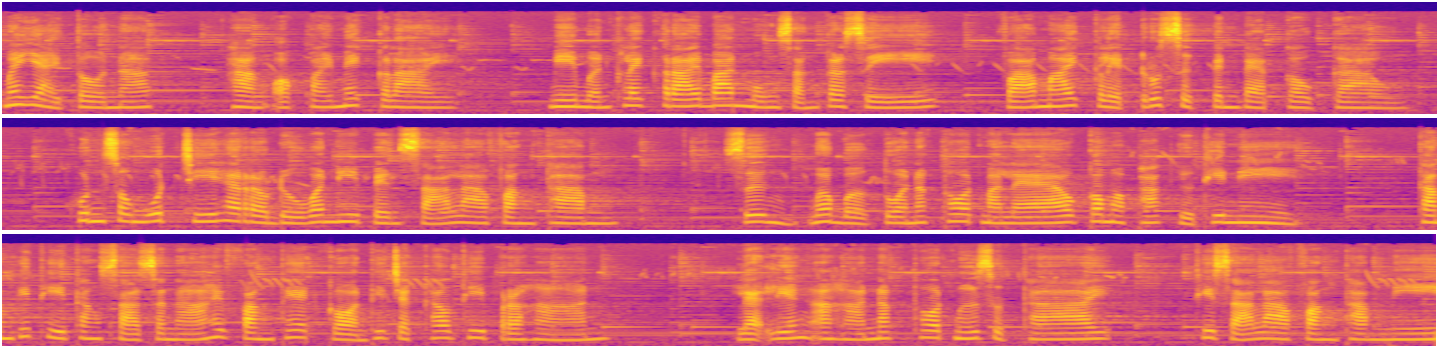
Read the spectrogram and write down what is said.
ไม่ใหญ่โตนัก ห่างออกไปไม่ไกล มีเหมือนคล้ายๆบ้านมุงสังกะสีฝาไม้เกล็ดรู้สึกเป็นแบบเก่าๆ คุณทรงวุฒิชี้ให้เราดูว่านี่เป็นศาลาฟังธรรม ซึ่งเมื่อเบิกตัวนักโทษมาแล้วก็มาพักอยู่ที่นี่ทำพิธีทางศาสนาให้ฟังเทศก่อนที่จะเข้าที่ประหาร และเลี้ยงอาหารนักโทษมื้อสุดท้าย ที่ศาลาฟังธรรมนี้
